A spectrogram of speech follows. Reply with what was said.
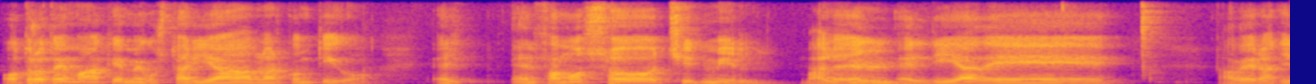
Otro tema que me gustaría hablar contigo, el, el famoso cheat meal, ¿vale? El, el día de... A ver, aquí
